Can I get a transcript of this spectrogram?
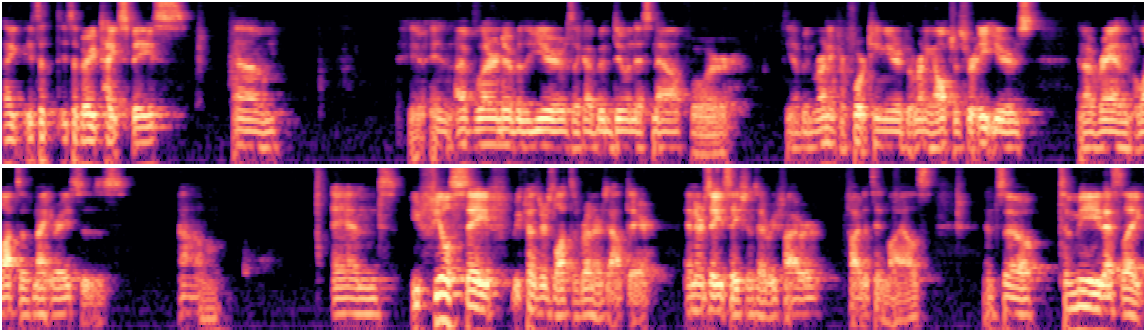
like it's a it's a very tight space. Um, and I've learned over the years, like I've been doing this now for, yeah, I've been running for 14 years, but running ultras for eight years, and I've ran lots of night races. Um, and you feel safe because there's lots of runners out there, and there's aid stations every five or five to ten miles, and so to me that's like,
